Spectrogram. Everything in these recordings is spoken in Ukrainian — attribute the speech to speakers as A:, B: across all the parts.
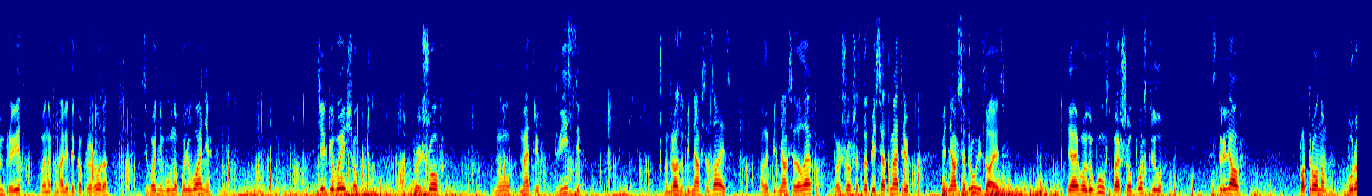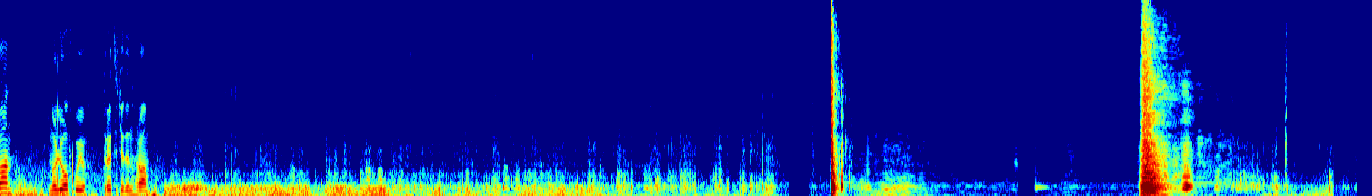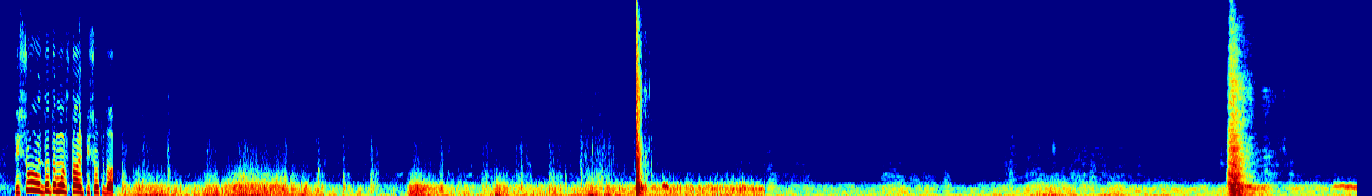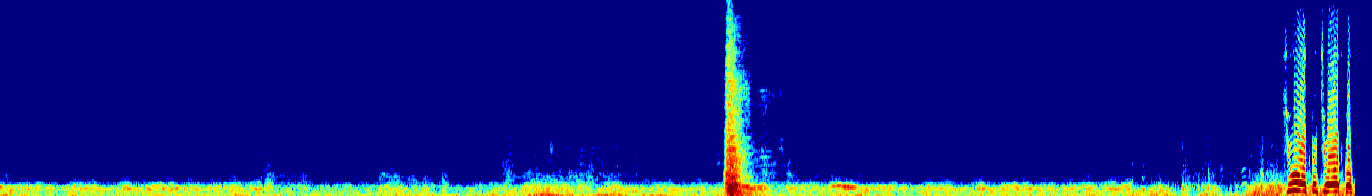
A: Всім привіт! Ви на каналі Дика Природа. Сьогодні був на полюванні. Тільки вийшов, пройшов ну, метрів 200. Одразу піднявся заєць, але піднявся далеко. Пройшовши 150 метрів, піднявся другий заєць. Я його добув з першого пострілу, стріляв патроном буран нульовкою 31 грам. Пішов до тому вставив, пішов туди. Чітко, чітко.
